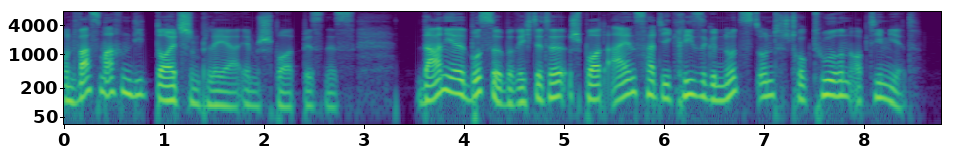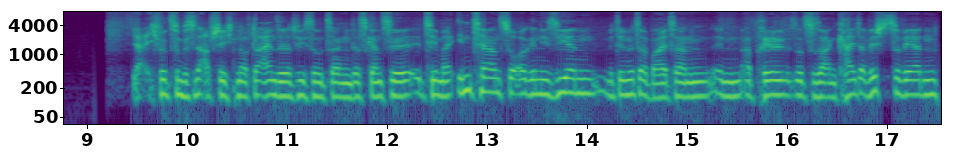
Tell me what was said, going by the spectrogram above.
Und was machen die deutschen Player im Sportbusiness? Daniel Busse berichtete, Sport 1 hat die Krise genutzt und Strukturen optimiert. Ja, ich würde so ein bisschen abschichten. Auf der einen Seite natürlich sozusagen das ganze Thema intern zu organisieren, mit den Mitarbeitern im April sozusagen kalt erwischt zu werden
